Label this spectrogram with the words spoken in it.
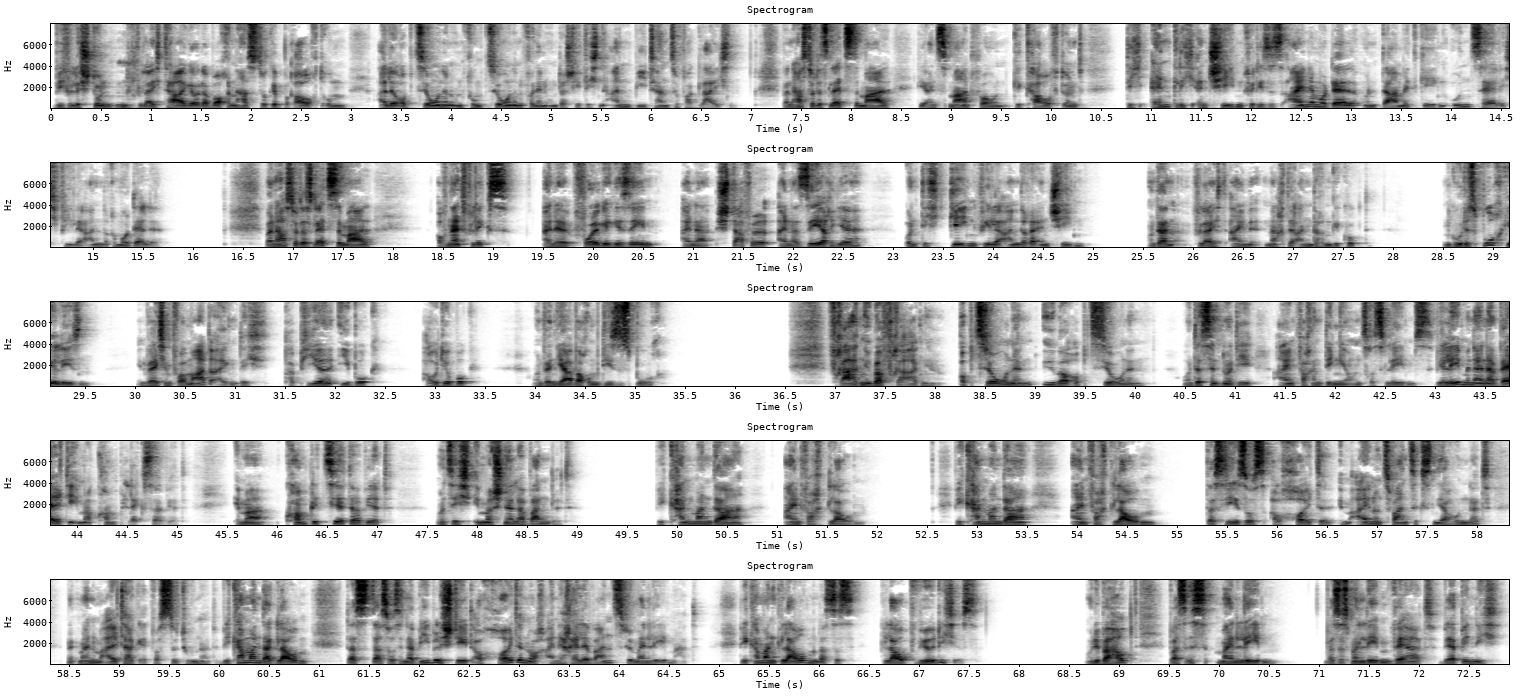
wie viele Stunden, vielleicht Tage oder Wochen hast du gebraucht, um alle Optionen und Funktionen von den unterschiedlichen Anbietern zu vergleichen? Wann hast du das letzte Mal dir ein Smartphone gekauft und dich endlich entschieden für dieses eine Modell und damit gegen unzählig viele andere Modelle? Wann hast du das letzte Mal auf Netflix eine Folge gesehen, einer Staffel, einer Serie und dich gegen viele andere entschieden? Und dann vielleicht eine nach der anderen geguckt? Ein gutes Buch gelesen? In welchem Format eigentlich? Papier, E-Book, Audiobook? Und wenn ja, warum dieses Buch? Fragen über Fragen, Optionen über Optionen. Und das sind nur die einfachen Dinge unseres Lebens. Wir leben in einer Welt, die immer komplexer wird, immer komplizierter wird und sich immer schneller wandelt. Wie kann man da einfach glauben? Wie kann man da einfach glauben, dass Jesus auch heute im 21. Jahrhundert mit meinem Alltag etwas zu tun hat? Wie kann man da glauben, dass das, was in der Bibel steht, auch heute noch eine Relevanz für mein Leben hat? Wie kann man glauben, dass es glaubwürdig ist? Und überhaupt, was ist mein Leben? Was ist mein Leben wert? Wer bin ich?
